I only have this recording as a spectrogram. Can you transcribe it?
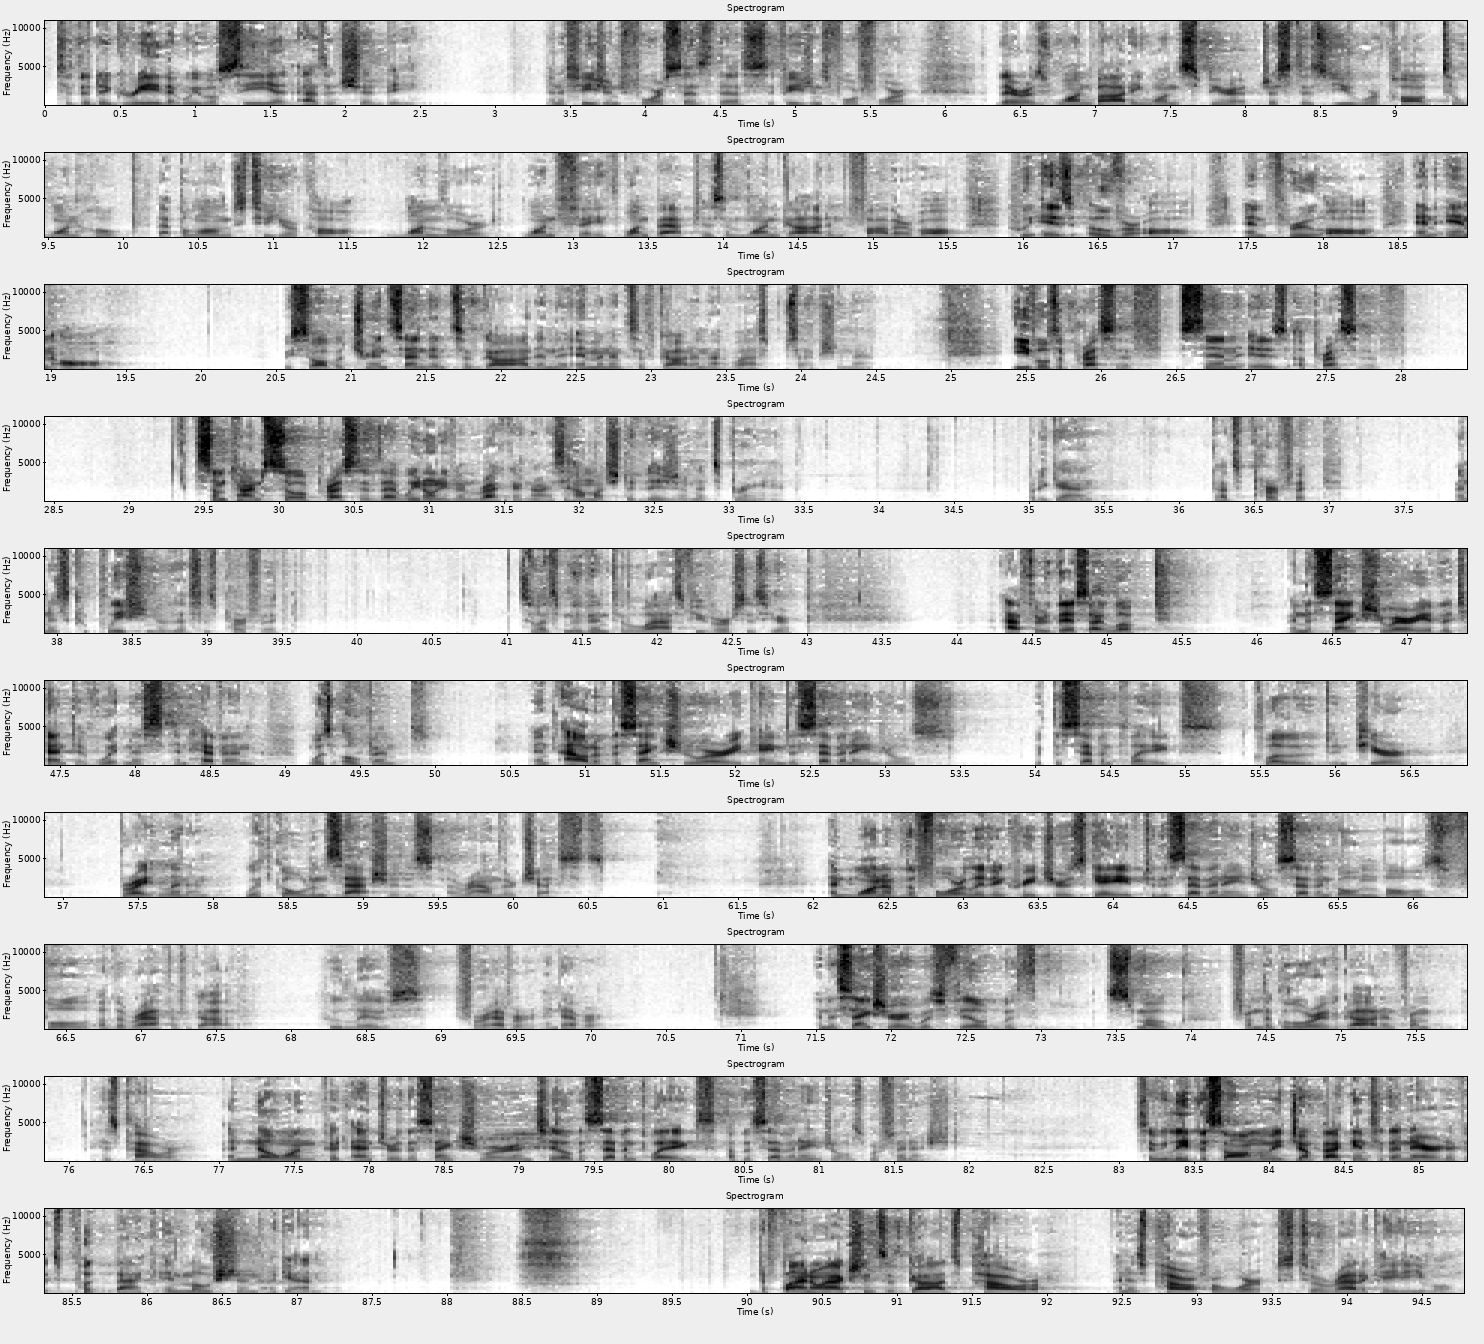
to the degree that we will see it as it should be. And Ephesians 4 says this Ephesians 4 4. There is one body, one spirit, just as you were called to one hope that belongs to your call. One Lord, one faith, one baptism, one God and the Father of all, who is over all and through all and in all. We saw the transcendence of God and the immanence of God in that last section there. Evil's oppressive, sin is oppressive. Sometimes so oppressive that we don't even recognize how much division it's bringing. But again, God's perfect, and his completion of this is perfect. So let's move into the last few verses here. After this, I looked, and the sanctuary of the tent of witness in heaven was opened. And out of the sanctuary came the seven angels with the seven plagues, clothed in pure, bright linen, with golden sashes around their chests. And one of the four living creatures gave to the seven angels seven golden bowls full of the wrath of God, who lives forever and ever. And the sanctuary was filled with smoke from the glory of God and from his power. And no one could enter the sanctuary until the seven plagues of the seven angels were finished. So we leave the song and we jump back into the narrative. It's put back in motion again the final actions of God's power and his powerful works to eradicate evil.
